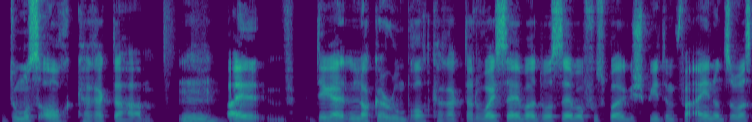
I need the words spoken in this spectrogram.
du musst auch Charakter haben. Mhm. Weil, Digga, ein Lockerroom braucht Charakter. Du weißt selber, du hast selber Fußball gespielt im Verein und sowas.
